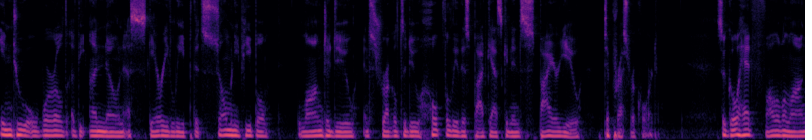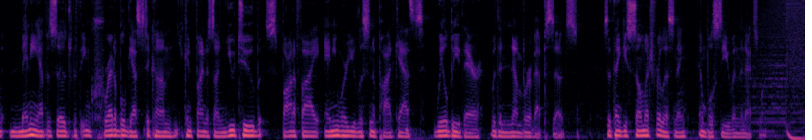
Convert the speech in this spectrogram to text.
into a world of the unknown, a scary leap that so many people long to do and struggle to do. Hopefully, this podcast can inspire you to press record. So go ahead, follow along. Many episodes with incredible guests to come. You can find us on YouTube, Spotify, anywhere you listen to podcasts. We'll be there with a number of episodes. So thank you so much for listening, and we'll see you in the next one.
